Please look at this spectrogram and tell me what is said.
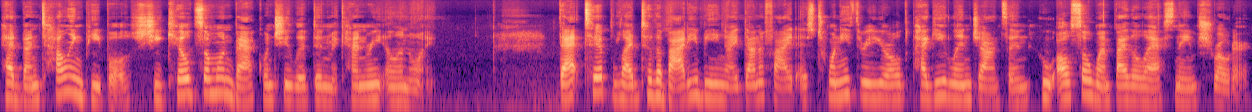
had been telling people she killed someone back when she lived in McHenry, Illinois. That tip led to the body being identified as 23 year old Peggy Lynn Johnson, who also went by the last name Schroeder.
